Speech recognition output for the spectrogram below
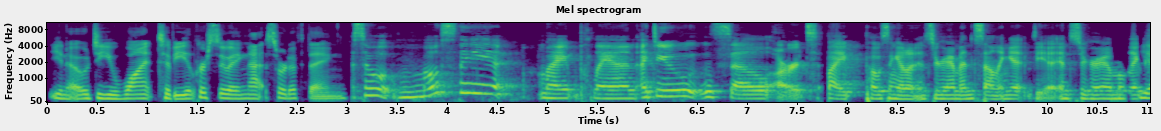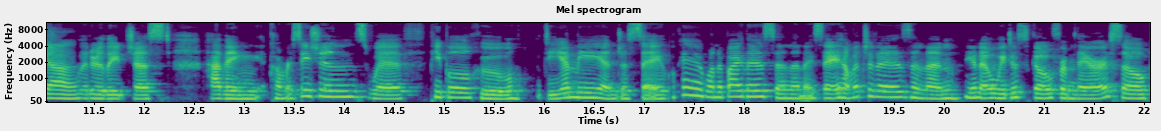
you know, do you want to be pursuing that sort of thing? So, mostly my plan, I do sell art by posting it on Instagram and selling it via Instagram. Like, yeah. literally just having conversations with people who DM me and just say, okay, I want to buy this. And then I say how much it is. And then, you know, we just go from there. So,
